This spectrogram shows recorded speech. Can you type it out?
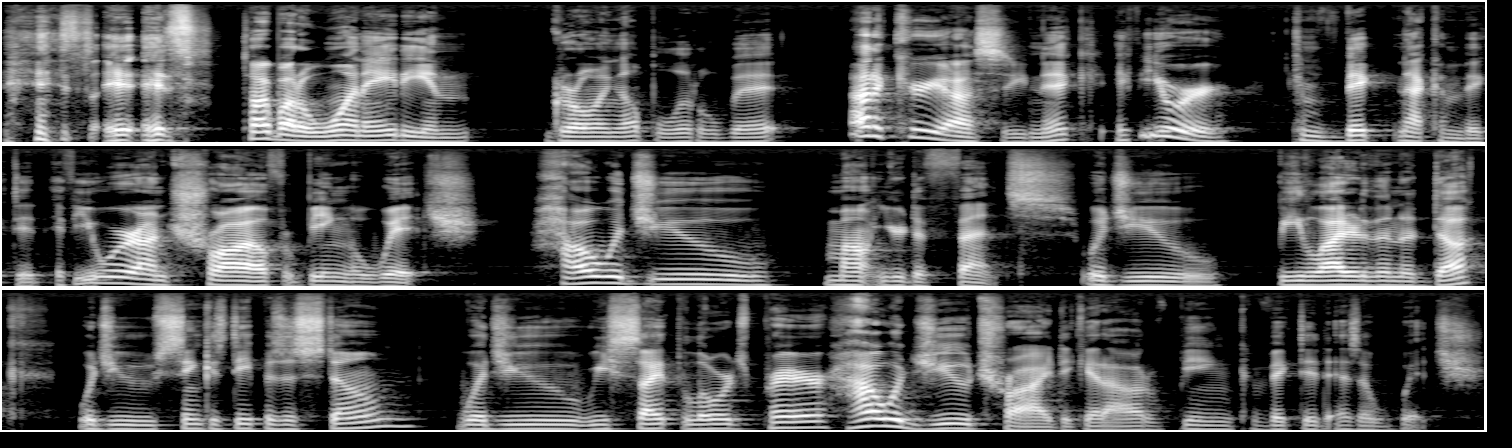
it's it's talk about a 180 and growing up a little bit. Out of curiosity nick if you were convict not convicted if you were on trial for being a witch how would you mount your defense? Would you be lighter than a duck would you sink as deep as a stone? Would you recite the Lord's Prayer? How would you try to get out of being convicted as a witch?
